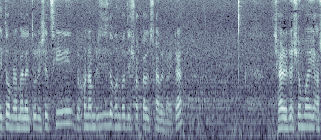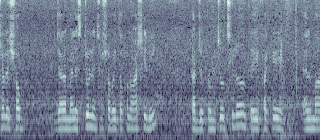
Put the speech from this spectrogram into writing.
এই তো আমরা মেলায় চলে এসেছি। যখন আমরা এসেছি তখন বাজে সকাল সাড়ে নয়টা। সাড়ে নয়টার সময় আসলে সব যারা মেলা স্টল নিয়েছিল সবাই তখনও আসেনি। কার্যক্রম চলছিল। তো এই ফাঁকে এলমা,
